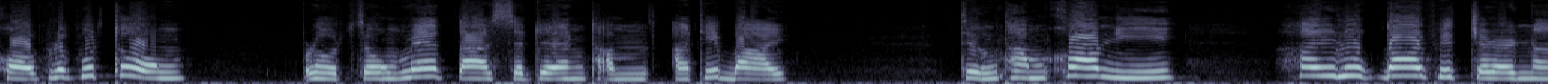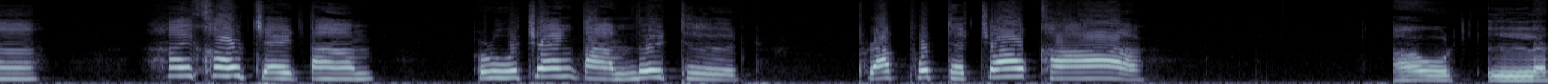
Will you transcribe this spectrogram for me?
ขอพระพุทธองค์โปรดทรงเมตตาแสดงธรรมอธิบาย ถึงธรรมข้อนี้ ให้ลูกได้พิจารณา ให้เข้าใจตาม รู้แจ้งตามด้วยเถิด พระพุทธเจ้าค่ะ เอาละ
